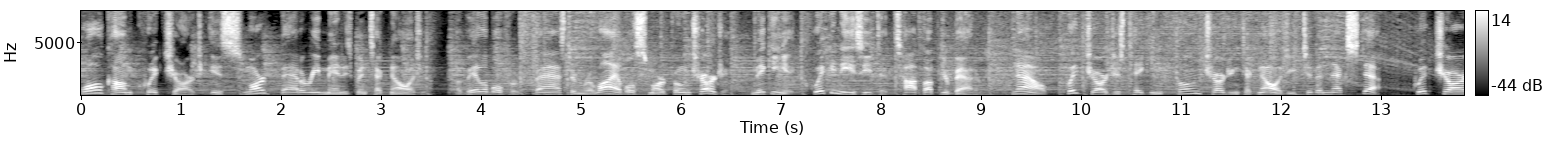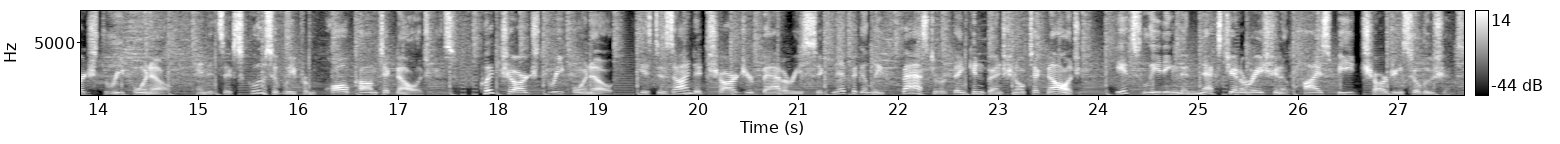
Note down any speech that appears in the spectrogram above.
Qualcomm Quick Charge is smart battery management technology available for fast and reliable smartphone charging, making it quick and easy to top up your battery. Now, Quick Charge is taking phone charging technology to the next step. Quick Charge 3.0, and it's exclusively from Qualcomm Technologies. Quick Charge 3.0 is designed to charge your battery significantly faster than conventional technology. It's leading the next generation of high speed charging solutions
